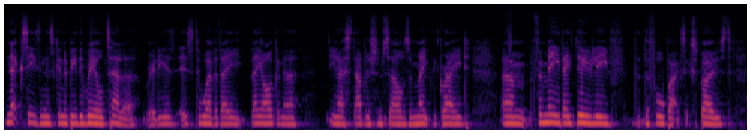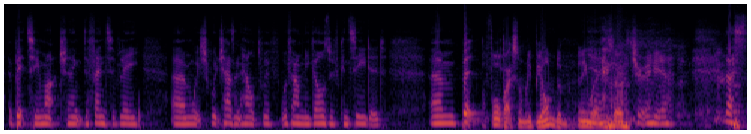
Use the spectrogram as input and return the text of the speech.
Next season is going to be the real teller, really, as, as to whether they, they are going to, you know, establish themselves and make the grade. Um, for me, they do leave the, the fullbacks exposed a bit too much. I think defensively, um, which which hasn't helped with, with how many goals we've conceded. Um, but Our fullbacks normally beyond them anyway. yeah, So true. Yeah, that's.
